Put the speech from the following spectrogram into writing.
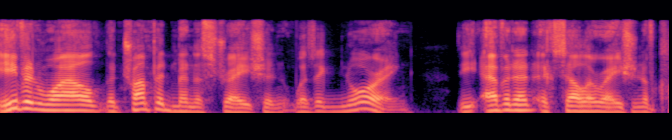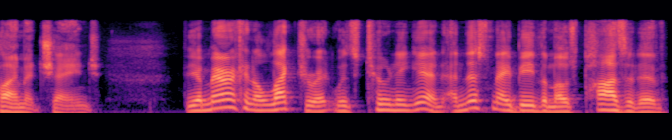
Even while the Trump administration was ignoring the evident acceleration of climate change, the American electorate was tuning in, and this may be the most positive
